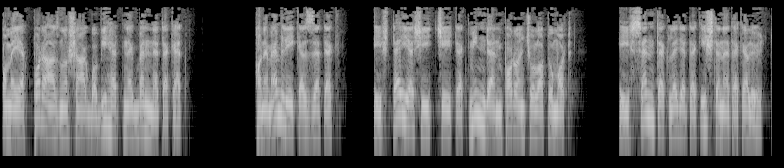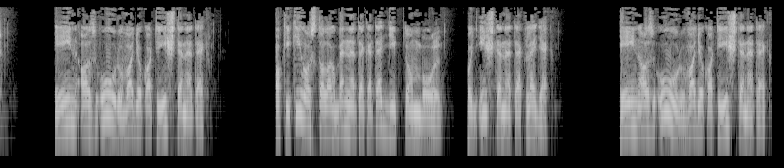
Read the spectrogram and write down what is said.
amelyek paráznaságba vihetnek benneteket, hanem emlékezzetek, és teljesítsétek minden parancsolatomat, és szentek legyetek istenetek előtt. Én az Úr vagyok a ti istenetek, aki kihoztalak benneteket Egyiptomból, hogy istenetek legyek. Én az Úr vagyok a ti istenetek.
